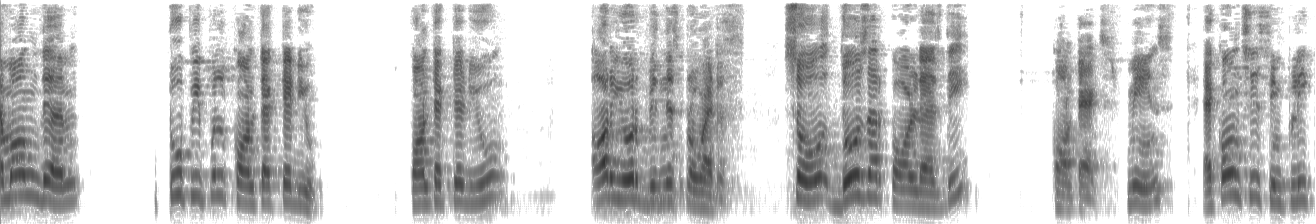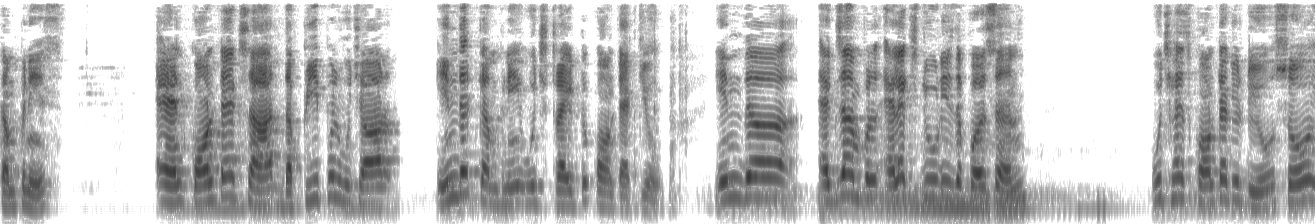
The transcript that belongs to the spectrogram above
among them two people contacted you contacted you or your business providers. So those are called as the contacts means accounts is simply companies and contacts are the people which are in that company which try to contact you. In the example alex dude is the person which has contacted you so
